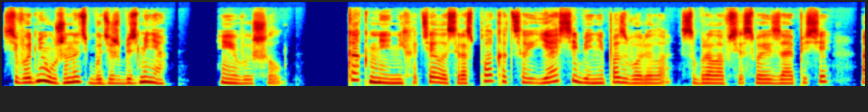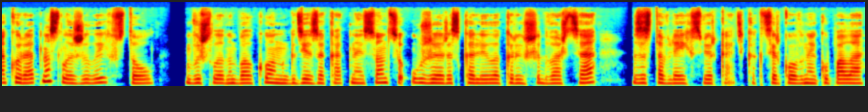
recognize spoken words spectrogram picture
«Сегодня ужинать будешь без меня». И вышел. Как мне не хотелось расплакаться, я себе не позволила. Собрала все свои записи, аккуратно сложила их в стол. Вышла на балкон, где закатное солнце уже раскалило крыши дворца, заставляя их сверкать, как церковные купола.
